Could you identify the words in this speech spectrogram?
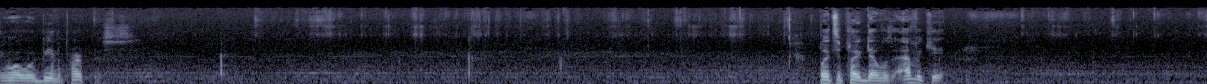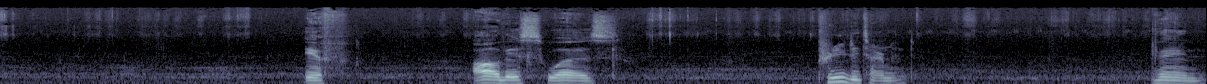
then what would be the purpose? But to play devil's advocate, if all this was predetermined, then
